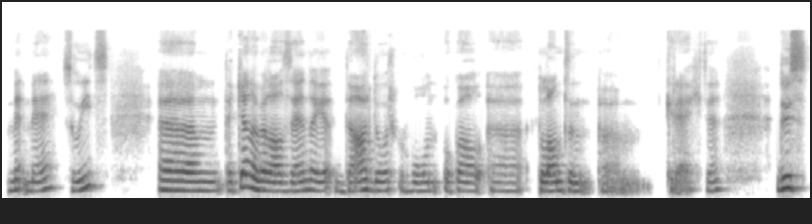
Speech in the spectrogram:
met mij, zoiets. Um, dat kan er wel al zijn dat je daardoor gewoon ook al uh, klanten um, krijgt. Hè. Dus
